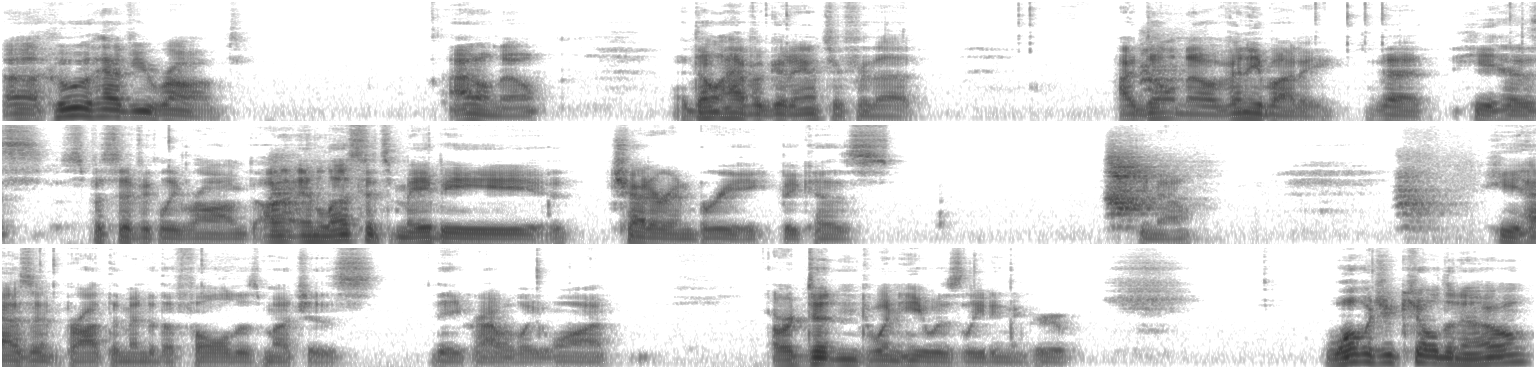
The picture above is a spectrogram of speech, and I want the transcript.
Uh who have you wronged? I don't know. I don't have a good answer for that. I don't know of anybody that he has specifically wronged uh, unless it's maybe cheddar and brie because you know he hasn't brought them into the fold as much as they probably want or didn't when he was leading the group what would you kill to know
